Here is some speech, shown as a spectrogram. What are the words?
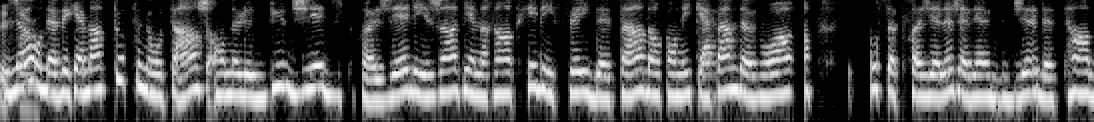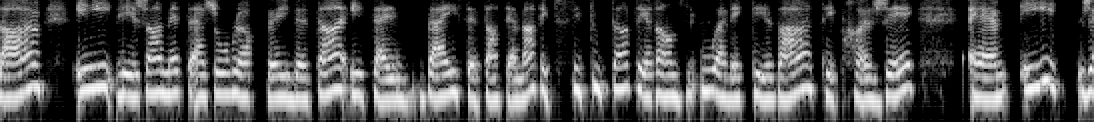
Là, on a vraiment toutes nos tâches. On a le budget du projet. Les gens viennent rentrer les feuilles de temps. Donc, on est capable de voir pour ce projet-là, j'avais un budget de temps d'heures et les gens mettent à jour leurs feuilles de temps et ça baisse essentiellement. Fait que tu sais tout le temps, tu es rendu où avec tes heures, tes projets. Euh, et je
